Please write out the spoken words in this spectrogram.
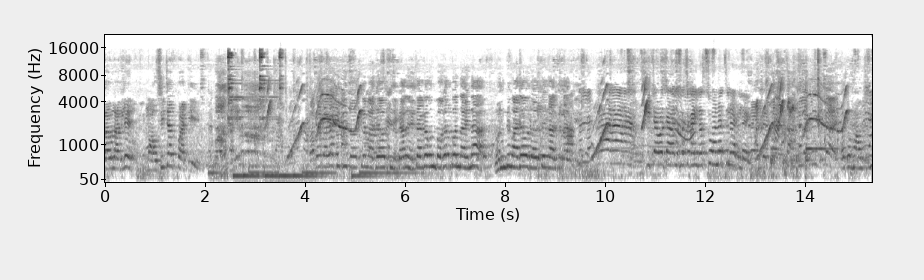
राव लागलेत मावशीच्याच पाठी. बघा किती जळते माझ्यावरती कारण हिच्याकडे पण बघत पण नाही ना. म्हणून ती माझ्यावर जळते सारखी सारखी. तिच्यावर टाळलं कसं काही सोनच लागलंय. अगं मावशी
